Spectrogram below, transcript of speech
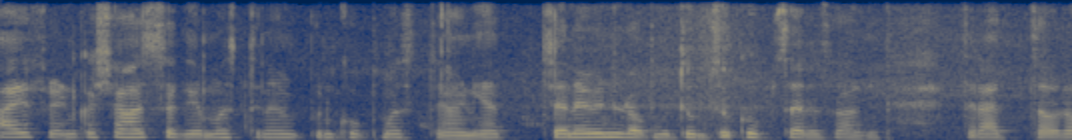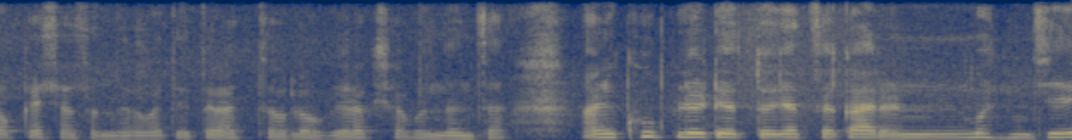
हाय फ्रेंड कशा आहात? सगळे मस्त ना? मी पण खूप मस्त आहे. आणि आजच्या नवीन व्लॉगमध्ये तुमचं खूप सारं स्वागत. तर आजचा व्लॉग कशा संदर्भात आहे? तर आजचा व्लॉग आहे रक्षाबंधनचा. आणि खूप लेट येतो याचं कारण म्हणजे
